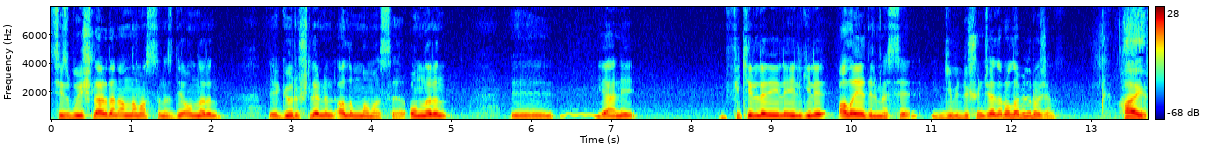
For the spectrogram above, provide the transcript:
siz bu işlerden anlamazsınız diye onların e, görüşlerinin alınmaması, onların e, yani fikirleriyle ilgili alay edilmesi gibi düşünceler olabilir hocam. Hayır.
